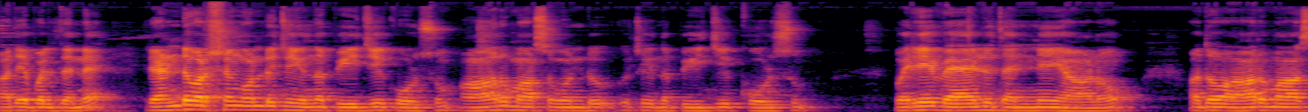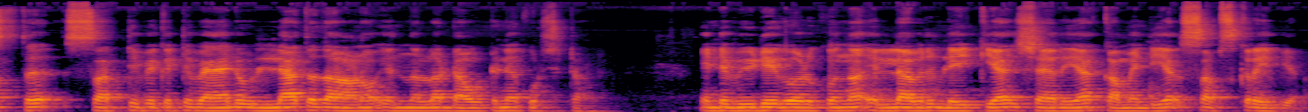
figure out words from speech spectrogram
അതേപോലെ തന്നെ രണ്ട് വർഷം കൊണ്ട് ചെയ്യുന്ന പി ജി കോഴ്സും ആറ് മാസം കൊണ്ട് ചെയ്യുന്ന പി ജി കോഴ്സും ഒരേ വാല്യൂ തന്നെയാണോ? അതോ ആറ് മാസത്തെ സർട്ടിഫിക്കറ്റ് വാല്യൂ ഇല്ലാത്തതാണോ എന്നുള്ള ഡൗട്ടിനെ കുറിച്ചിട്ടാണ്. എന്റെ വീഡിയോ കേൾക്കുന്ന എല്ലാവരും ലൈക്ക് ചെയ്യുക ഷെയർ ചെയ്യുക കമന്റ് ചെയ്യുക സബ്സ്ക്രൈബ് ചെയ്യുക.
